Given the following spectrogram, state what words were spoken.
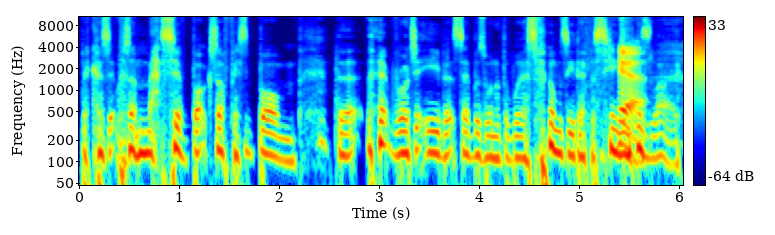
because it was a massive box office bomb that, that roger ebert said was one of the worst films he'd ever seen in his life.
